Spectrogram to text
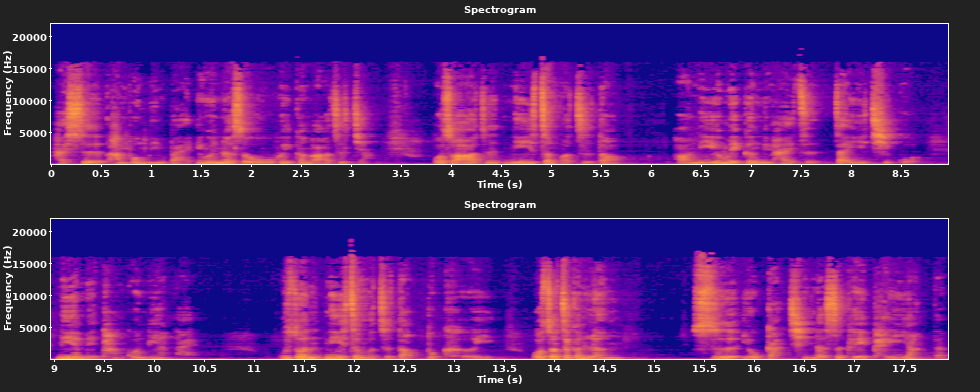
还是很不明白，因为那时候我会跟儿子讲，我说儿子你怎么知道？好，你又没跟女孩子在一起过，你也没谈过恋爱，我说你怎么知道？不可以。我说这个人是有感情的，是可以培养的。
